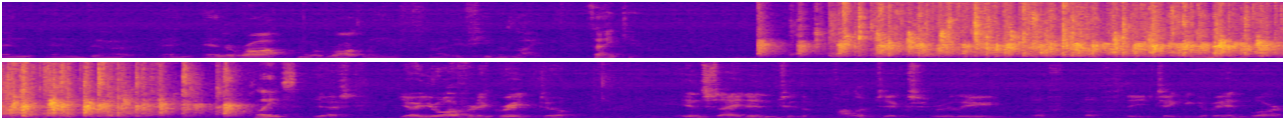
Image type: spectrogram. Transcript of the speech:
and and, uh, and and Iraq more broadly, if uh, if you would like. Thank you. Please. Yes, yeah, you offered a great uh, insight into the politics, really, of, of the taking of Anbar.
